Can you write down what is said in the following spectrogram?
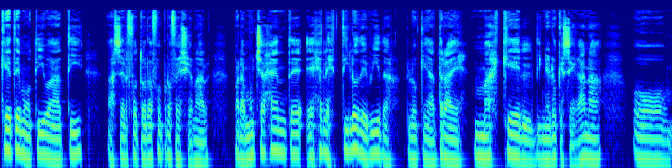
qué te motiva a ti a ser fotógrafo profesional para mucha gente es el estilo de vida lo que atrae, más que el dinero que se gana o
